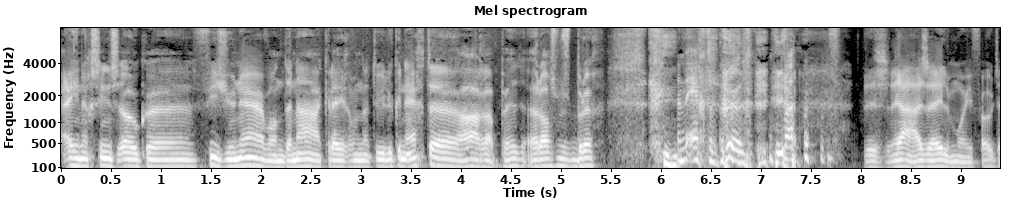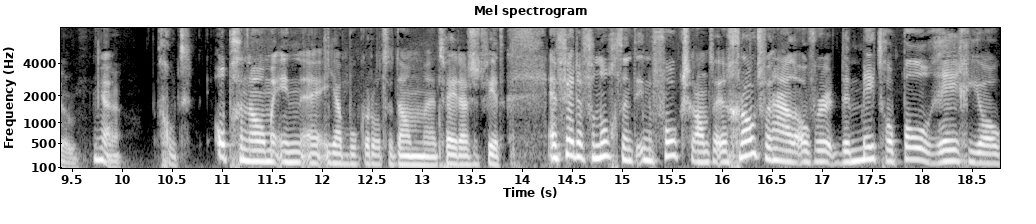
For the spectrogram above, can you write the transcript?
enigszins ook uh, visionair, want daarna kregen we natuurlijk een echte harp, hè, de Erasmusbrug. Een echte brug. ja. Dus ja, het is een hele mooie foto. Ja, ja. goed opgenomen in uh, jouw boek Rotterdam uh, 2040. En verder vanochtend in de Volkskrant een groot verhaal over de metropoolregio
